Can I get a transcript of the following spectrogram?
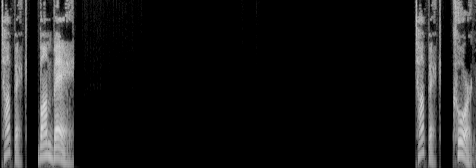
Topic: Bombay. Topic: Coorg.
